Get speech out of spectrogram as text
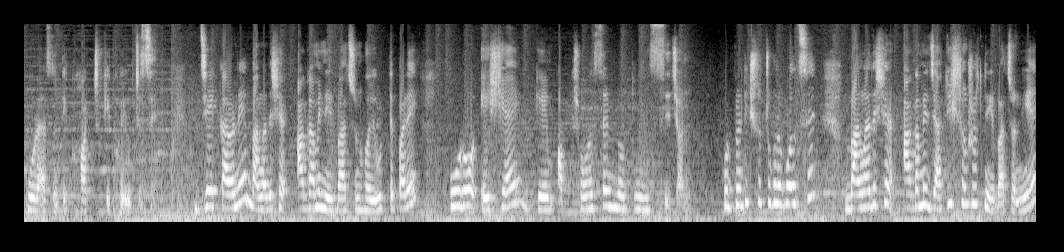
ভূ রাজনৈতিক হটকেক হয়ে উঠেছে। যে কারণে বাংলাদেশের আগামী নির্বাচন হয়ে উঠতে পারে পুরো এশিয়ায় গেম অফ থ্রোনসের নতুন সিজন কূটনৈতিক সূত্রগুলো বলছে, বাংলাদেশের আগামী জাতীয় সংসদ নির্বাচন নিয়ে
